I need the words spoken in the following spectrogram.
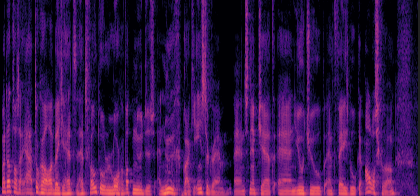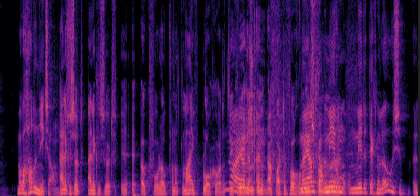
Maar dat was ja, toch wel een beetje het, het fotologgen. Wat nu dus. En nu gebruik je Instagram en Snapchat en YouTube en Facebook en alles gewoon. Maar we hadden niks anders. Eigenlijk een soort, eigenlijk een soort uh, ook voorloop van het live bloggen. Wat natuurlijk nou ja, weer een, een, aparte vorm nou ja, is. Het gaat meer om, om, meer de technologische, uh,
